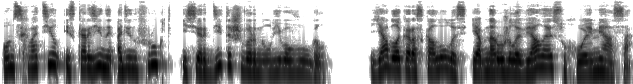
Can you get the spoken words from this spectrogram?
Он схватил из корзины один фрукт и сердито швырнул его в угол. Яблоко раскололось и обнаружило вялое сухое мясо.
